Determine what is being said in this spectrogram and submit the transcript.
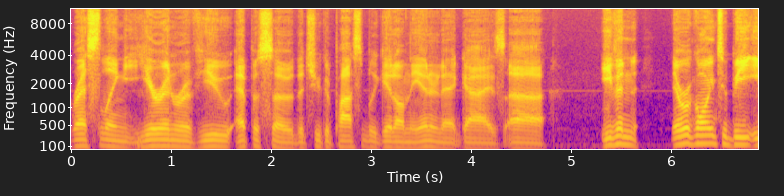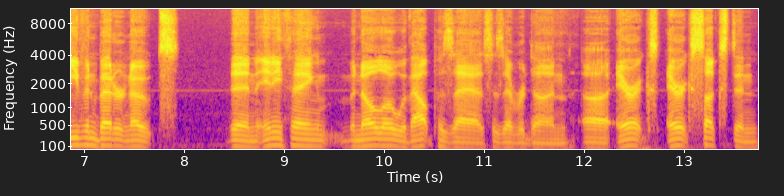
Wrestling year in review episode that you could possibly get on the internet, guys. Uh, even there were going to be even better notes than anything Manolo without pizzazz has ever done. Uh, Eric Eric Suxton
